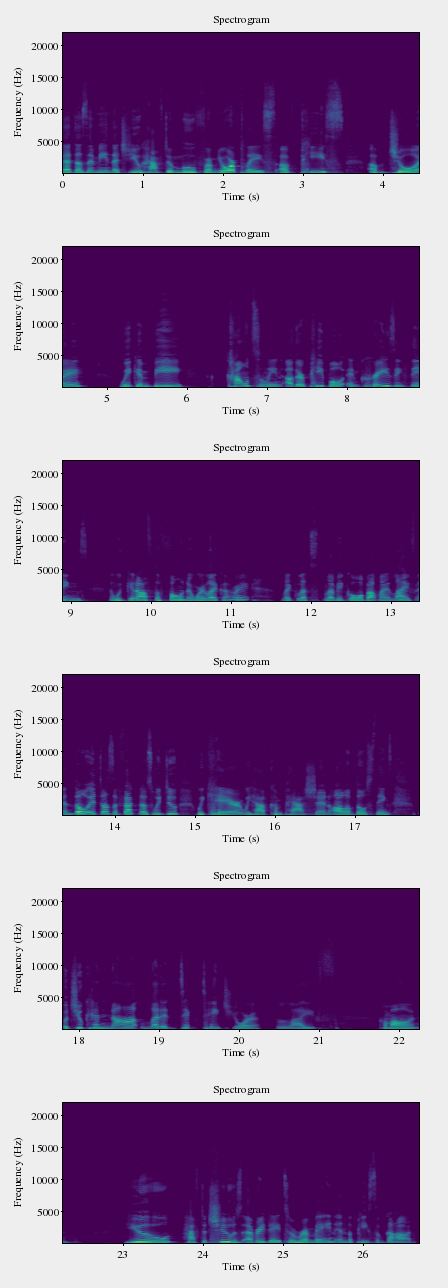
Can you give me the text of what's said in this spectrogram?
that doesn't mean that you have to move from your place of peace, of joy. We can be counseling other people in crazy things, and we get off the phone and we're like, all right, like let's let me go about my life and though it does affect us we do we care we have compassion all of those things but you cannot let it dictate your life come on you have to choose every day to remain in the peace of God.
